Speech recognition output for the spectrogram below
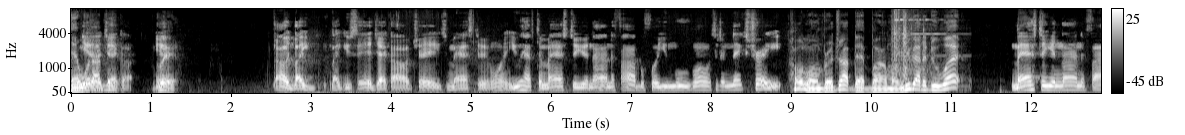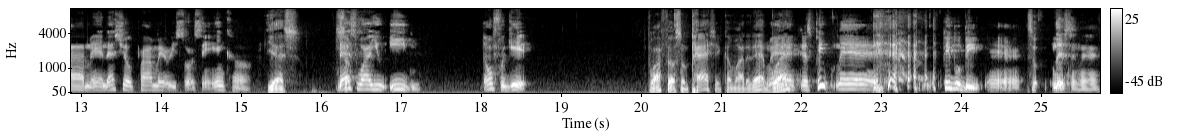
And what yeah, I jack. Mean, yeah. No, like like you said, jack all trades, master one. You have to master your nine to five before you move on to the next trade. Hold on, bro. Drop that bomb on. You got to do what? Master your nine to five, man. That's your primary source of income. Yes. That's so, why you eating. Don't forget. Boy, I felt some passion come out of that, man. Because people, man, people be, man. So listen, man.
